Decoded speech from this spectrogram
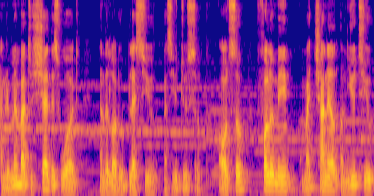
and remember to share this word, and the Lord will bless you as you do so. Also, follow me on my channel on YouTube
